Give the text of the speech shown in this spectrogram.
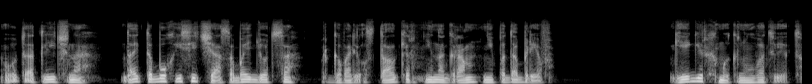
Вот отлично. Дай-то Бог и сейчас обойдется проговорил сталкер, ни на грамм не подобрев. Гейгер хмыкнул в ответ.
